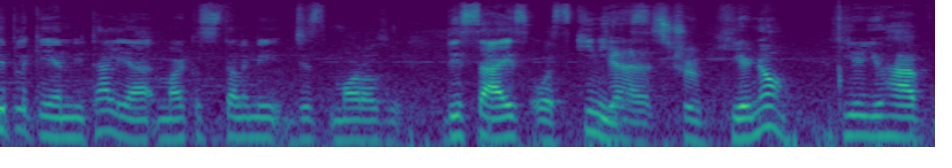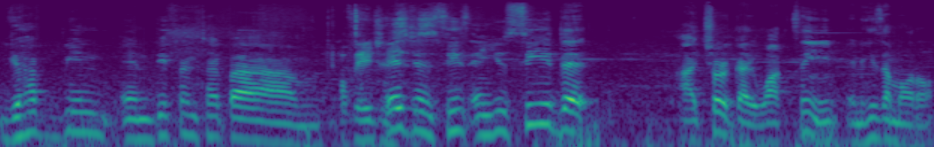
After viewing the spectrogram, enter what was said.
typically in italia marcos is telling me just models this size or skinny Yeah, that's true. here no here you have you have been in different type of, um, Of agencies. agencies and you see that a short guy walks in and he's a model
